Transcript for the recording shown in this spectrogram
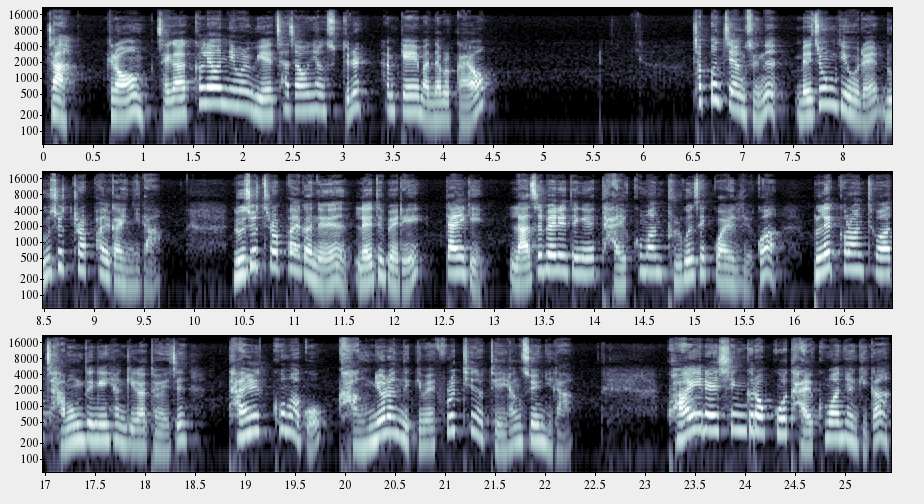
자, 그럼 제가 클레어님을 위해 찾아온 향수들을 함께 만나볼까요? 첫 번째 향수는 메종 디올의 루즈 트라팔가입니다. 루즈 트라팔가는 레드베리, 딸기, 라즈베리 등의 달콤한 붉은색 과일들과 블랙커런트와 자몽 등의 향기가 더해진 달콤하고 강렬한 느낌의 프루티노트의 향수입니다. 과일의 싱그럽고 달콤한 향기가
